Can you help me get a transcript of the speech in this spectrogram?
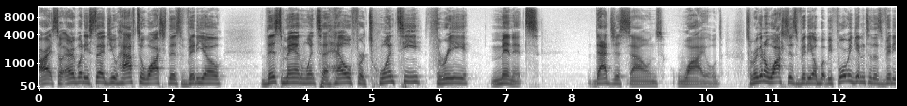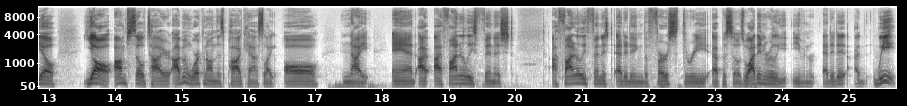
All right, so everybody said you have to watch this video. This man went to hell for 23 minutes. That just sounds wild. So we're gonna watch this video, but before we get into this video, y'all, I'm so tired. I've been working on this podcast like all night, and I, I finally finished. I finally finished editing the first three episodes. Well, I didn't really even edit it. I, we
